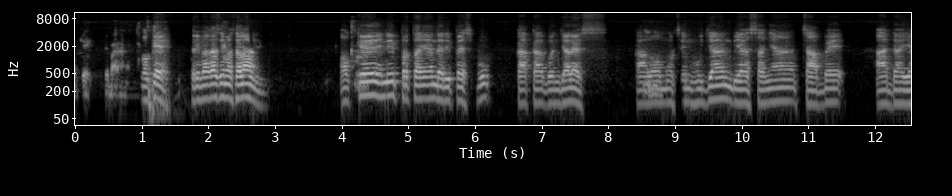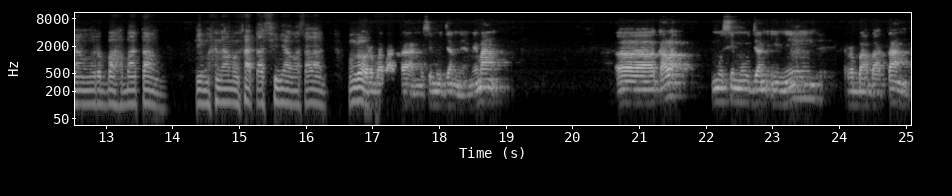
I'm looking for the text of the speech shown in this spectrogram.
Oke, coba. Oke, Terima kasih Mas Alan. Oke, ini pertanyaan dari Facebook Kakak Gonjales. Kalau hmm. musim hujan biasanya cabai ada yang rebah batang. Gimana mengatasinya Mas Alan? Monggo. Rebah batang musim hujan ya. Memang uh, kalau musim hujan ini rebah batang,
